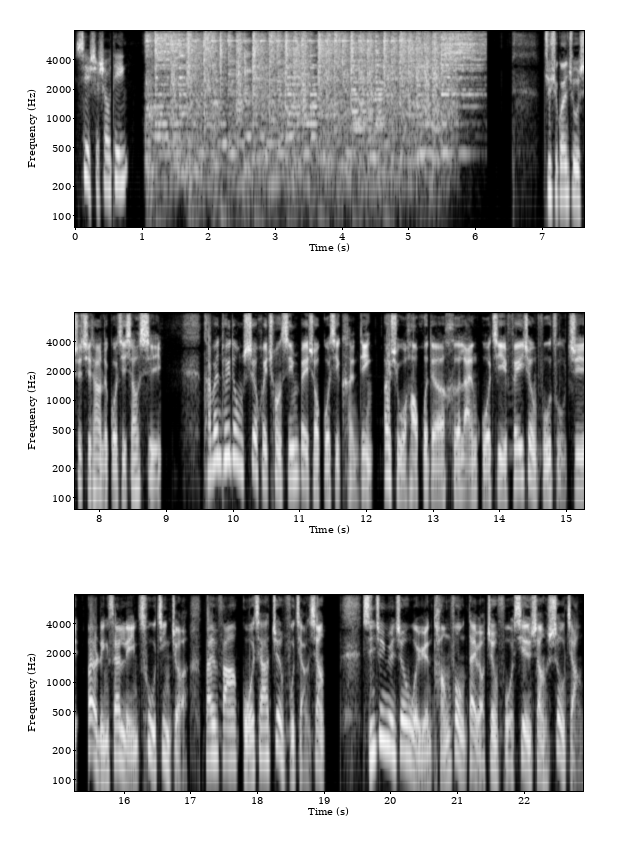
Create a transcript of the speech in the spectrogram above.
谢谢收听。继续关注是其他的国际消息。台湾推动社会创新备受国际肯定，二十五号获得荷兰国际非政府组织二零三零促进者颁发国家政府奖项。行政院政务委员唐凤代表政府线上授奖，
